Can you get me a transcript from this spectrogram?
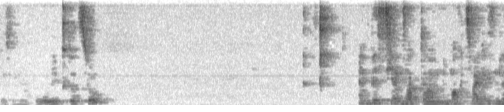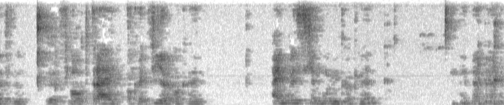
bisschen Honig dazu. Ein bisschen, sagt er, und macht zwei Riesenlöffel. Ja, vier. Auch drei. Okay, vier, okay. Ein bisschen Honig, okay.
